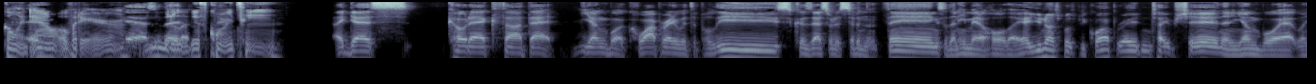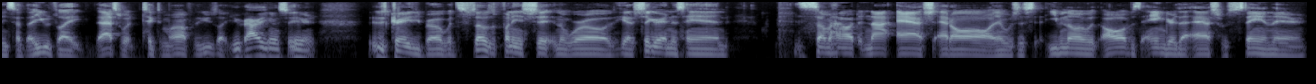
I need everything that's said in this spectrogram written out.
going And- down over there Yeah, in so the middle that- of this quarantine. I guess Kodak thought that young boy cooperated with the police because that's what it said in the thing. So then he made a whole like, "Hey, you're not supposed to be cooperating" type shit. And then young boy, when he said that, he was like, "That's what ticked him off." He was like, "You how are you gonna sit here?" It was crazy, bro. But that was the funniest shit in the world. He had a cigarette in his hand. Somehow it did not ash at all. And it was just, even though it was all of his anger, that ash was staying there.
